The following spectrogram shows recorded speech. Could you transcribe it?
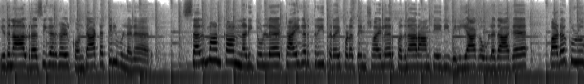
இதனால் ரசிகர்கள் கொண்டாட்டத்தில் உள்ளனர். சல்மான் கான் நடித்துள்ள டைகர் த்ரீ திரைப்படத்தின் ட்ரைலர் பதினாறாம் தேதி வெளியாக உள்ளதாக படக்குழு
